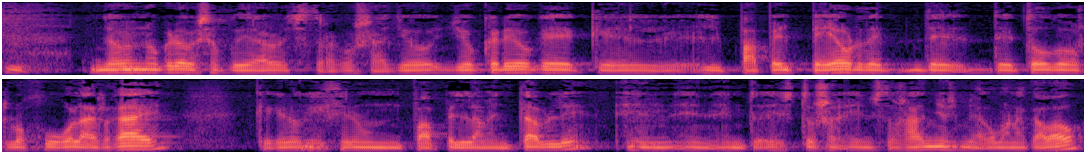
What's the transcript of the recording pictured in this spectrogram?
Mm. Yo no creo que se pudiera haber hecho otra cosa. Yo, yo creo que, que el, papel peor de, de, de todos lo jugó la SGAE que creo que hicieron un papel lamentable en, estos, en estos años, mira cómo han acabado.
